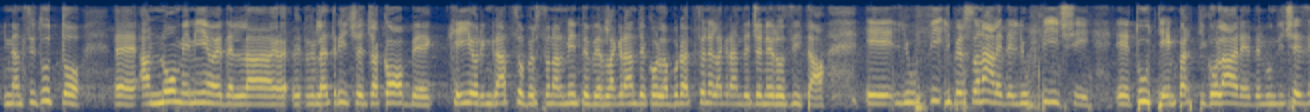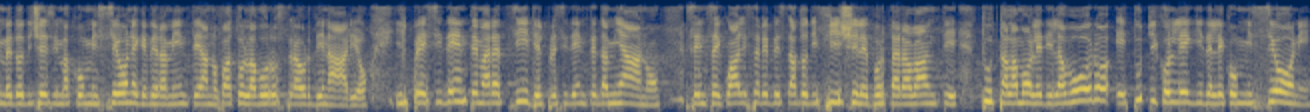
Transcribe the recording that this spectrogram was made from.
Innanzitutto eh, a nome mio e della relatrice Giacobbe che io ringrazio personalmente per la grande collaborazione e la grande generosità e il personale degli uffici eh, tutti e in particolare dell'undicesima e dodicesima commissione che veramente hanno fatto un lavoro straordinario. Il Presidente Marazziti e il Presidente Damiano senza i quali sarebbe stato difficile portare avanti tutta la mole di di lavoro e tutti i colleghi delle commissioni,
